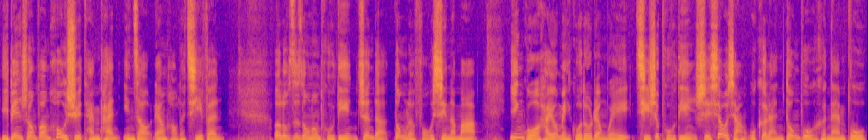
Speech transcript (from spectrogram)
以便双方后续谈判营造良好的气氛。俄罗斯总统普丁真的动了佛心了吗？英国还有美国都认为，其实普丁是肖想乌克兰东部和南部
